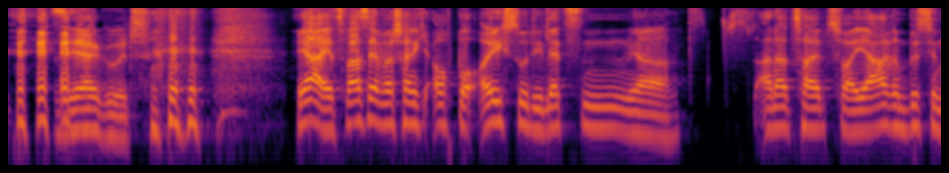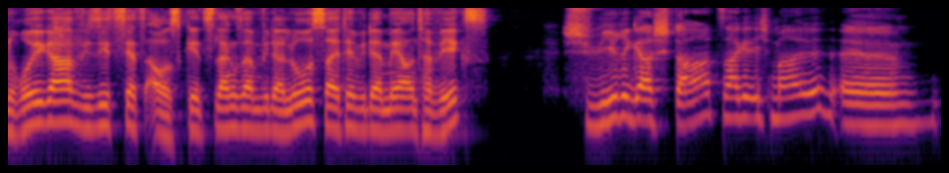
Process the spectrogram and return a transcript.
Sehr gut. ja, jetzt war es ja wahrscheinlich auch bei euch so die letzten, ja, anderthalb, zwei Jahre ein bisschen ruhiger. Wie sieht's jetzt aus? Geht's langsam wieder los? Seid ihr wieder mehr unterwegs? Schwieriger Start, sage ich mal. Ähm,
